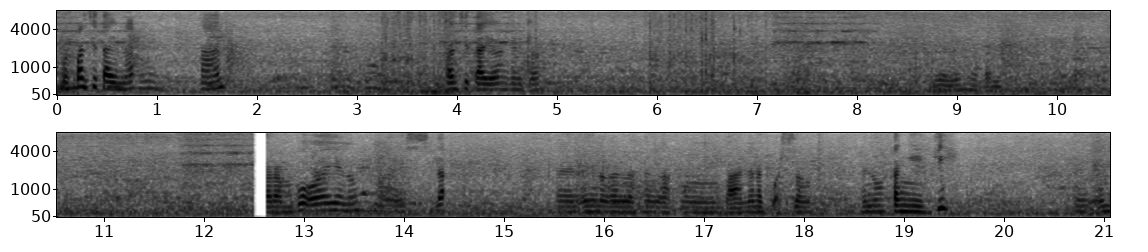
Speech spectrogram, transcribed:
Magpansi tayo na? Ha? Pansi tayo, ang ganito. Yan, mga kanton. Karambo, oh, ayan oh, mga isda. Ayan, ayun ang, ang, ang akong bana, nagkuha siya ng, ano, tangigi. Ang, ang,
